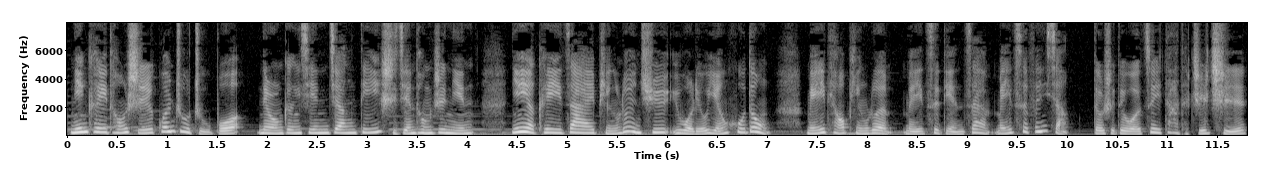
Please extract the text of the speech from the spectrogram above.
您可以同时关注主播，内容更新将第一时间通知您。您也可以在评论区与我留言互动，每一条评论、每一次点赞、每一次分享，都是对我最大的支持。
